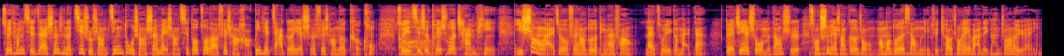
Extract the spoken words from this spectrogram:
所以他们其实在生成的技术上、精度上、审美上，其实都做到非常好，并且价格也是非常的可控。所以其实推出的产品一上来就有非常多的品牌方来做一个买单。对，这也是我们当时从市面上各种茫茫多的项目里去挑中 Ava 的一个很重要的原因。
